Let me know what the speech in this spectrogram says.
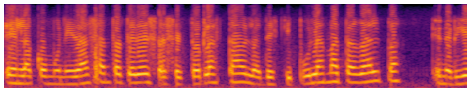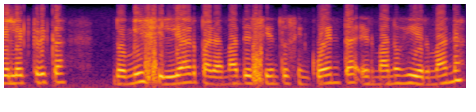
en la comunidad Santa Teresa, sector Las Tablas de Esquipulas Matagalpa, energía eléctrica domiciliar para más de 150 hermanos y hermanas,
